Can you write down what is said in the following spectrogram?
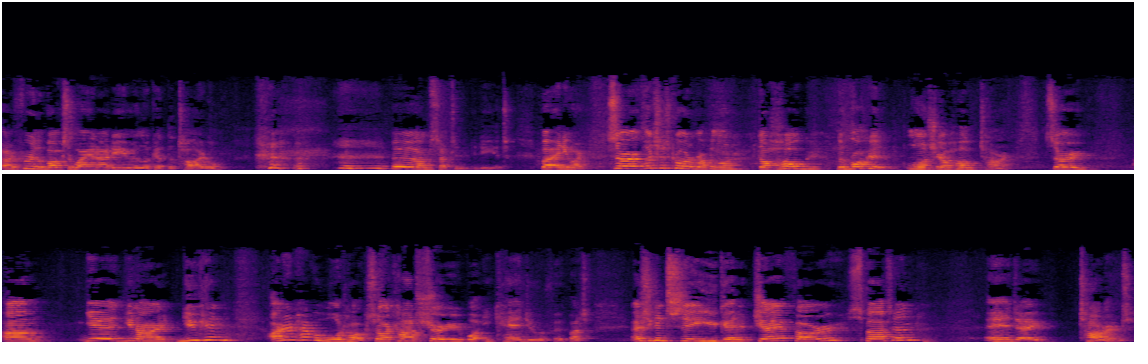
I threw the box away and I didn't even look at the title. uh, I'm such an idiot. But anyway, so let's just call it a rocket launcher, the hog, the rocket launcher hog turret. So, um, yeah, you know, you can. I don't have a warthog, so I can't show you what you can do with it, but as you can see, you get a JFO Spartan and a Torrent.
